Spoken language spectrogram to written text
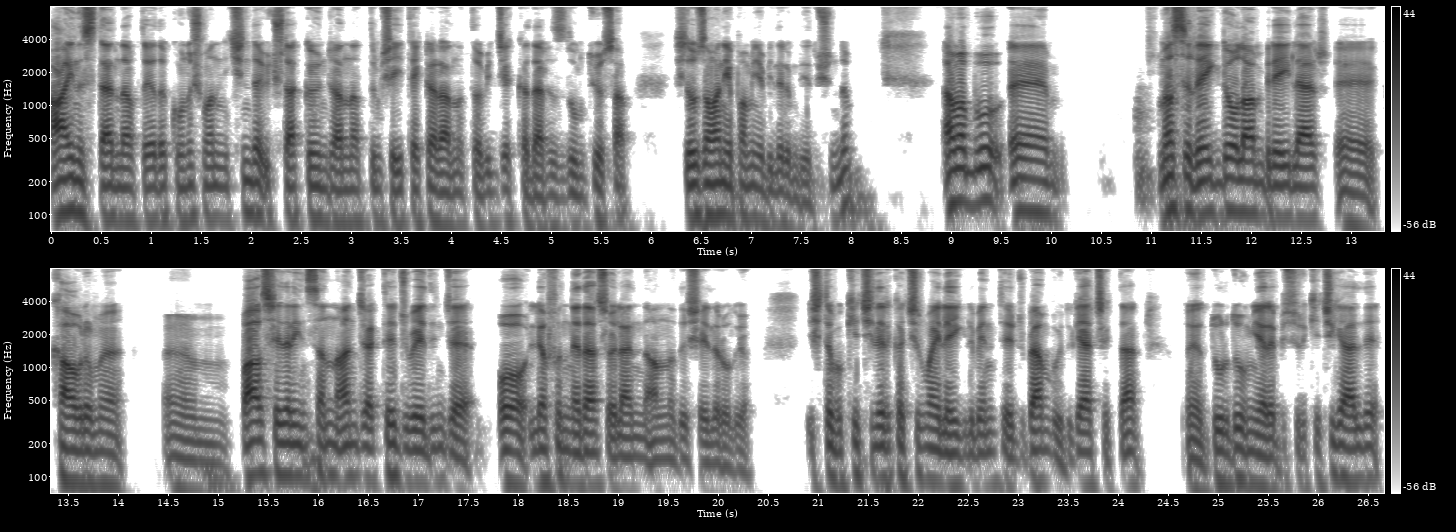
aynı stand-up'ta ya da konuşmanın içinde 3 dakika önce anlattığım şeyi tekrar anlatabilecek kadar hızlı unutuyorsam işte o zaman yapamayabilirim diye düşündüm. Ama bu e, nasıl regle olan bireyler e, kavramı e, bazı şeyler insanın ancak tecrübe edince o lafın neden söylendiğini anladığı şeyler oluyor. İşte bu keçileri kaçırma ile ilgili benim tecrübem buydu. Gerçekten e, durduğum yere bir sürü keçi geldi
